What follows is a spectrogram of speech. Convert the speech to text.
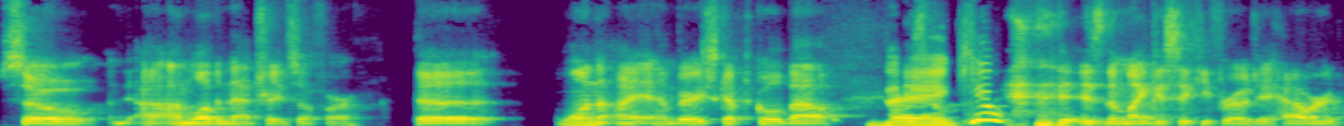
so I'm loving that trade so far. The one I am very skeptical about. Thank is the, you. is the Mike Gesicki for OJ Howard.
